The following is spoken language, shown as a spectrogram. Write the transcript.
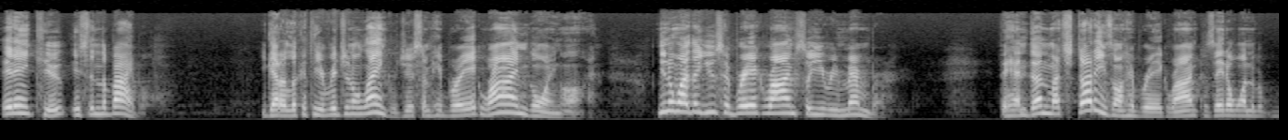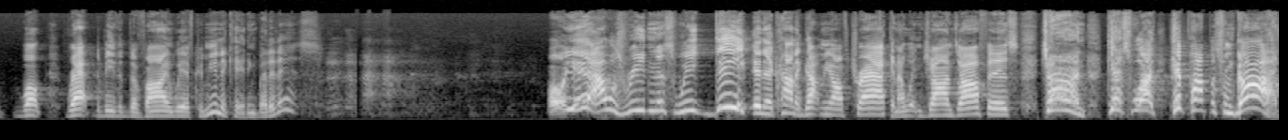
It ain't cute, it's in the Bible. You got to look at the original language. There's some Hebraic rhyme going on. You know why they use Hebraic rhyme? So you remember. They hadn't done much studies on Hebraic rhyme because they don't want, to, want rap to be the divine way of communicating, but it is. oh, yeah, I was reading this week deep, and it kind of got me off track, and I went in John's office. John, guess what? Hip hop is from God.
